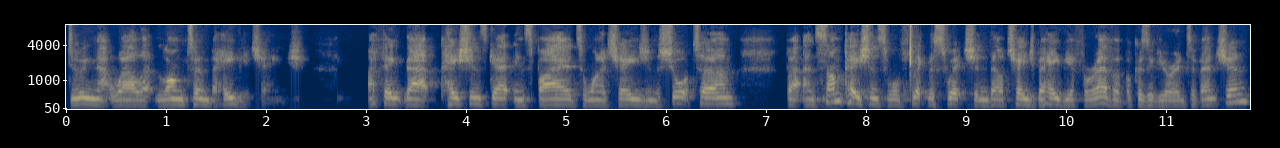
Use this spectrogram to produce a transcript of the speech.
doing that well at long-term behavior change. I think that patients get inspired to want to change in the short term, but and some patients will flick the switch and they'll change behavior forever because of your intervention.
